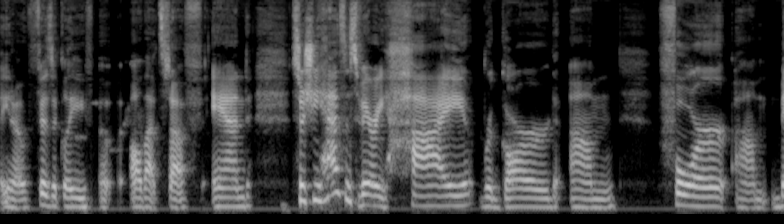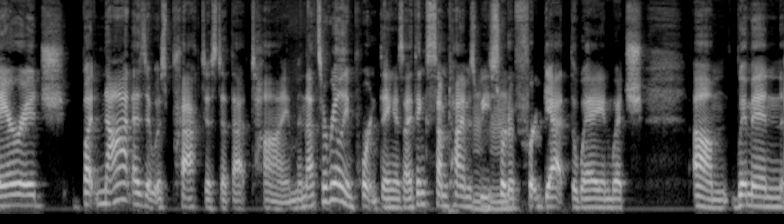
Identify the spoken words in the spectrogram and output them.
you know physically, uh, all that stuff. And so she has this very high regard for um, marriage, but not as it was practiced at that time. And that's a really important thing. Is I think sometimes mm-hmm. we sort mm-hmm. of forget the way in which um, women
